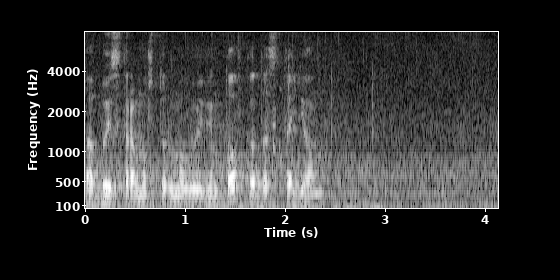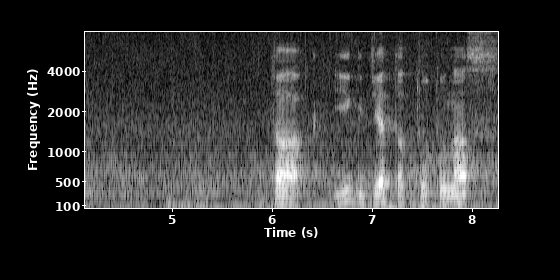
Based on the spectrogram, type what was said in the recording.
По-быстрому штурмовую винтовку достаем. Так, и где-то тут у нас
